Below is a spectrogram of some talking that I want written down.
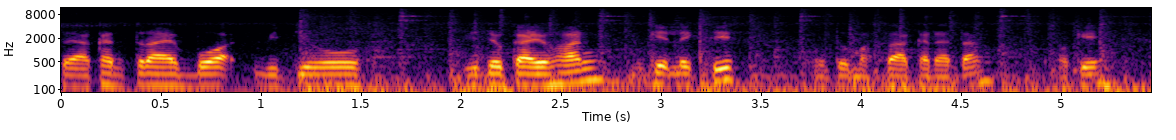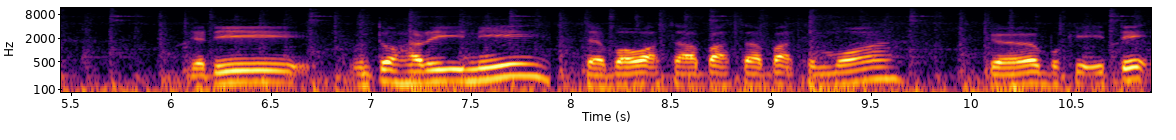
saya akan try buat video video kayuhan Bukit Lexis untuk masa akan datang. Okey. Jadi untuk hari ini saya bawa sahabat-sahabat semua ke Bukit Itik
